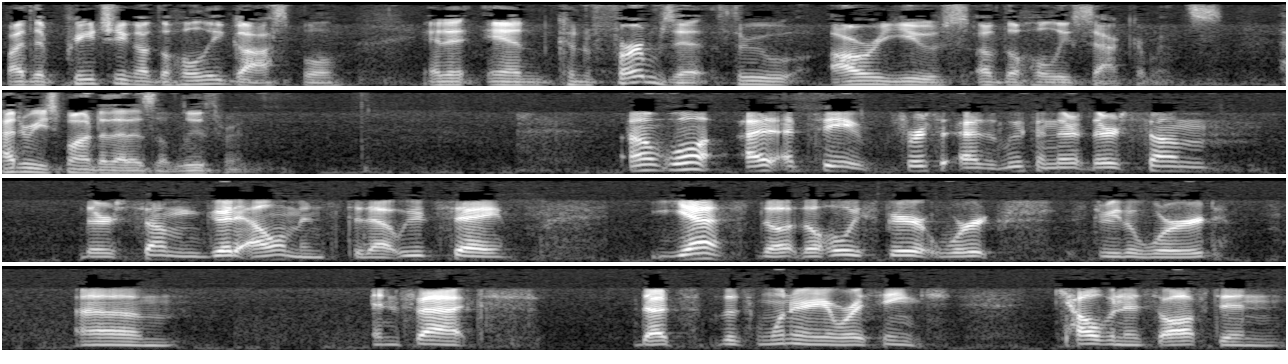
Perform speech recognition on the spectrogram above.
by the preaching of the Holy Gospel and, it, and confirms it through our use of the Holy Sacraments. How do you respond to that as a Lutheran? Uh, well, I, would say first, as a Lutheran, there, there's some there's some good elements to that. We would say, yes, the the Holy Spirit works through the Word. Um, in fact, that's that's one area where I think Calvinists often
